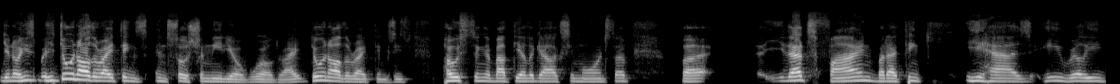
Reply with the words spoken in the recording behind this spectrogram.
you know he's he's doing all the right things in social media world right? Doing all the right things. He's posting about the other galaxy more and stuff but eh, that's fine but i think he has he really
